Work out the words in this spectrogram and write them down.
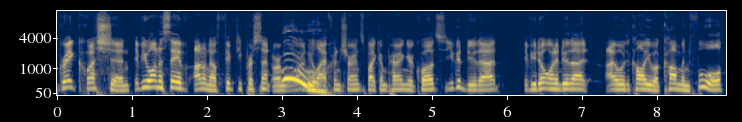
Great question. If you want to save, I don't know, 50% or more on your life insurance by comparing your quotes, you could do that. If you don't want to do that, I would call you a common fool.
